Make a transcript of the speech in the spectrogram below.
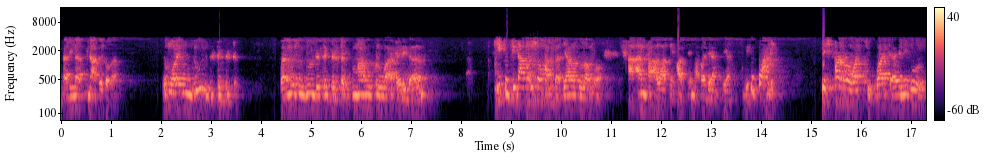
tadi nabi nabi sholat. Lu mulai wudhu, dedek-dedek. Barang wudhu, dedek-dedek, mau keluar dari dalam. Itu iso sahabat ya Rasulullah. Aan ta'ala sifatin apa jelas dia. Itu paling. Isfar wajah wajah ini ku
